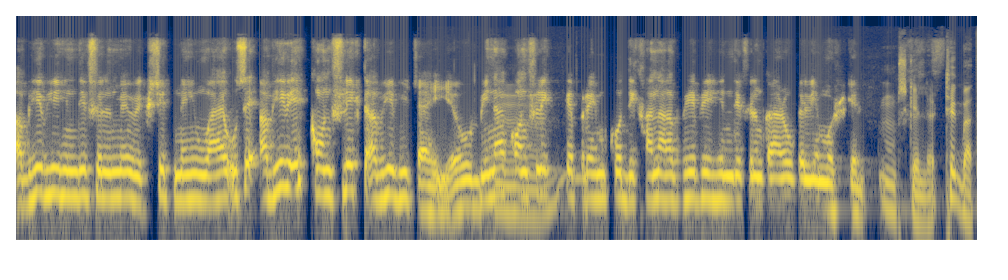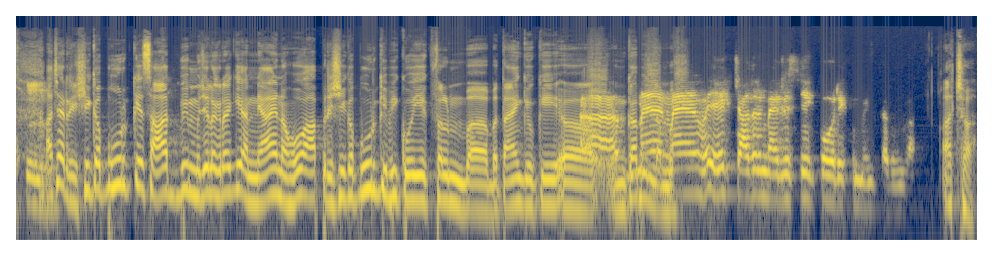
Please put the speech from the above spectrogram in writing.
अभी भी हिंदी फ़िल्म में विकसित नहीं हुआ है उसे अभी भी एक कॉन्फ्लिक्ट अभी भी चाहिए वो बिना कॉन्फ्लिक्ट हम्म। के प्रेम को दिखाना अभी भी हिंदी फिल्मकारों के लिए मुश्किल मुश्किल है ठीक बात। अच्छा ऋषि कपूर के साथ भी मुझे लग रहा है कि अन्याय ना हो आप ऋषि कपूर की भी कोई एक फ़िल्म बताएँ क्योंकि उनका भी मैं एक चादर मैरिसी को रिकमेंड करूँगा। अच्छा।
